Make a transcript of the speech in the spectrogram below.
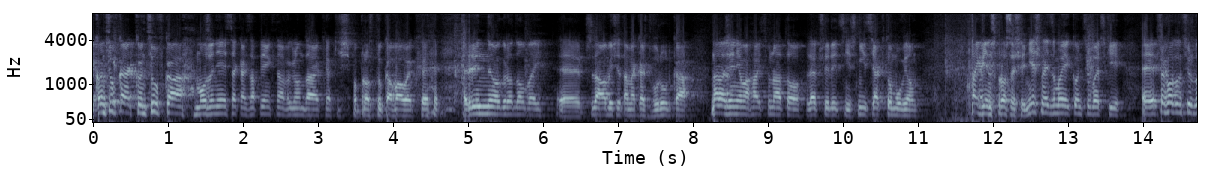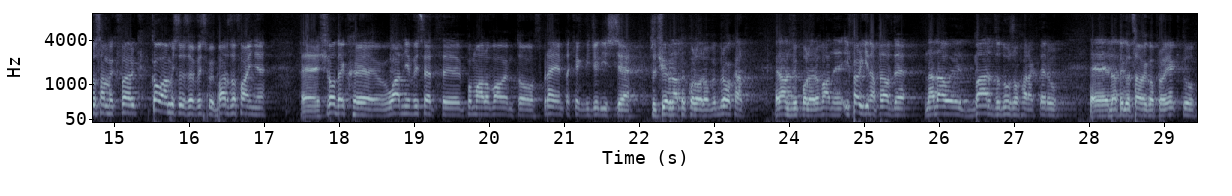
Końcówka jak końcówka, może nie jest jakaś za piękna, wygląda jak jakiś po prostu kawałek rynny ogrodowej. Przydałaby się tam jakaś dwururka. Na razie nie ma hajsu na to, lepszy ryc niż nic, jak to mówią. Tak więc proszę się nie śmiać z mojej końcóweczki. Przechodząc już do samych felg, koła myślę, że wyszły bardzo fajnie. E, Środek e, ładnie wyszedł, e, pomalowałem to sprayem, tak jak widzieliście. Rzuciłem na to kolorowy brokat, rand wypolerowany i felgi naprawdę nadały bardzo dużo charakteru dla tego całego projektu.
